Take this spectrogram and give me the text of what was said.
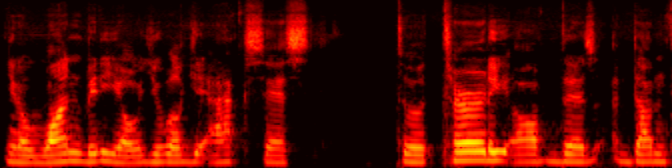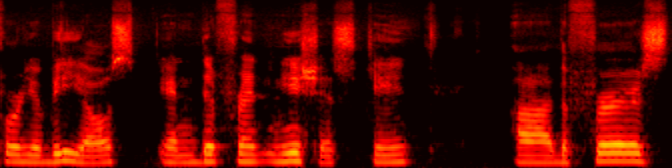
you know one video you will get access to 30 of this done for you videos in different niches okay uh, the first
